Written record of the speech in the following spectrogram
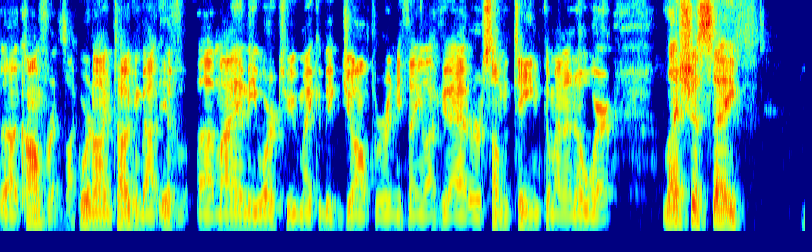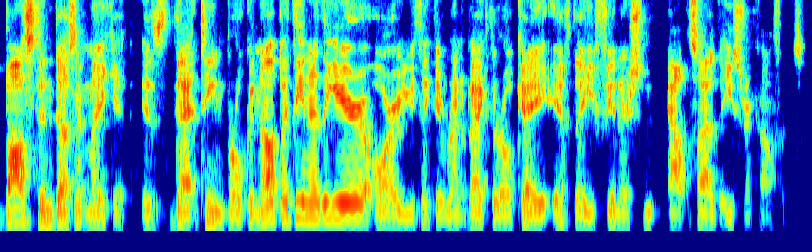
uh, conference. Like we're not even talking about if uh, Miami were to make a big jump or anything like that, or some team come out of nowhere. Let's just say Boston doesn't make it. Is that team broken up at the end of the year, or you think they run it back? They're okay if they finish outside the Eastern Conference.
